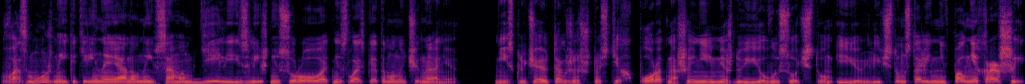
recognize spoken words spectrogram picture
Возможно, Екатерина Иоанновна и в самом деле излишне сурово отнеслась к этому начинанию. Не исключаю также, что с тех пор отношения между ее высочеством и ее величеством стали не вполне хороши.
